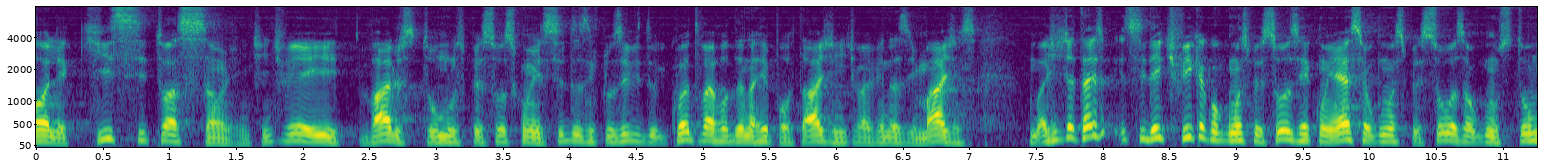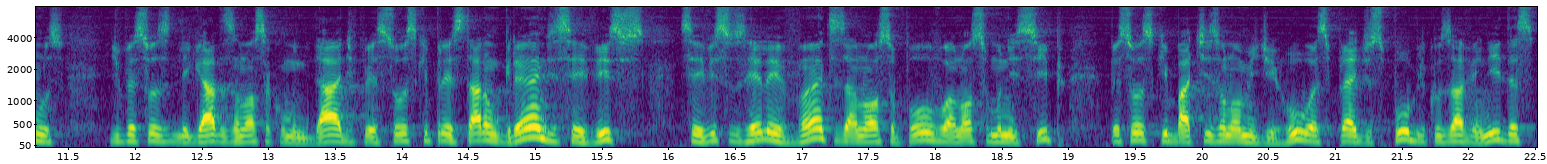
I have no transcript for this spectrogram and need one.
Olha, que situação, gente. A gente vê aí vários túmulos, pessoas conhecidas, inclusive, enquanto vai rodando a reportagem, a gente vai vendo as imagens, a gente até se identifica com algumas pessoas, reconhece algumas pessoas, alguns túmulos de pessoas ligadas à nossa comunidade, pessoas que prestaram grandes serviços, serviços relevantes ao nosso povo, ao nosso município, pessoas que batizam nome de ruas, prédios públicos, avenidas,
